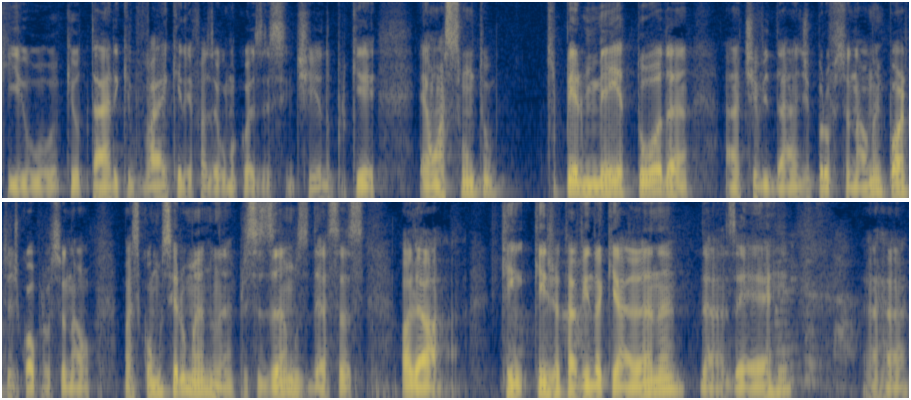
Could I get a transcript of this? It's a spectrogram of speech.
que o, que o Tarek vai querer fazer alguma coisa nesse sentido, porque é um assunto que permeia toda a atividade profissional, não importa de qual profissional, mas como ser humano, né? Precisamos dessas. Olha, Quem, quem já está vindo aqui é a Ana, da ZR. Aham.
